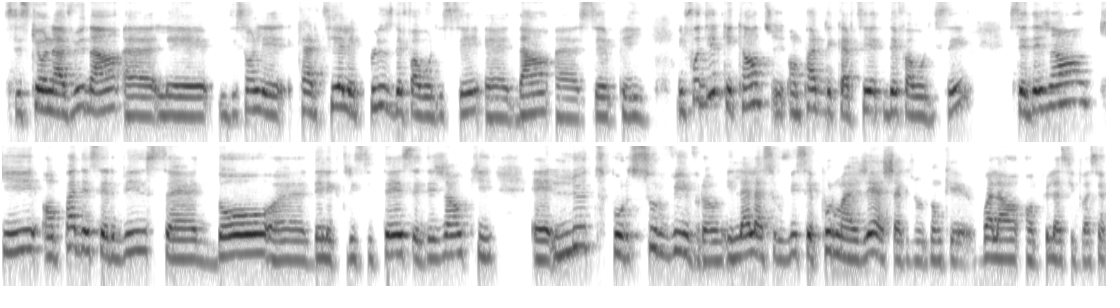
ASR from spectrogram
C'est ce qu'on a vu dans euh, les, disons, les quartiers les plus défavorisés euh, dans euh, ces pays. Il faut dire que quand on parle des quartiers défavorisés, c'est des gens qui n'ont pas de services d'eau, d'électricité, c'est des gens qui luttent pour survivre. Et là, la survie, c'est pour manger à chaque jour. Donc, voilà un peu la situation.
